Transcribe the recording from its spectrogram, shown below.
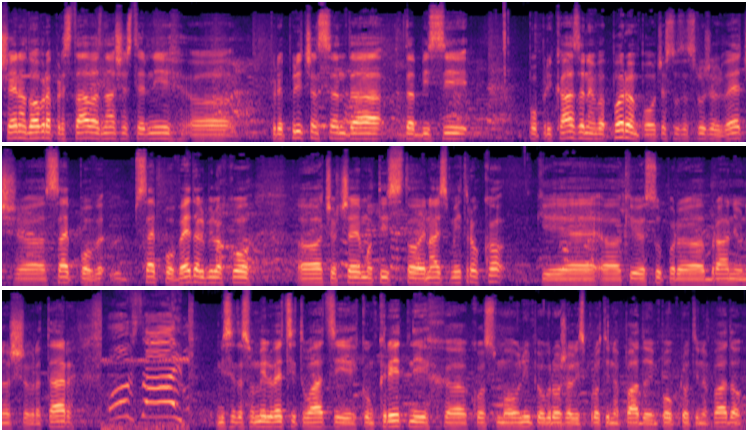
Še ena dobra predstava z naše strani. Eh, Prepričan sem, da, da bi si po prikazanem v prvem polčasu zaslužili več, eh, saj, pove, saj povedali bi lahko, eh, če odštejemo tisto 11 metrovko, ki, je, ki jo je super branil naš vratar. Mislim, da smo imeli več situacij konkretnih, ko smo Olimpijo ogrožali s proti napadom in pol proti napadov.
